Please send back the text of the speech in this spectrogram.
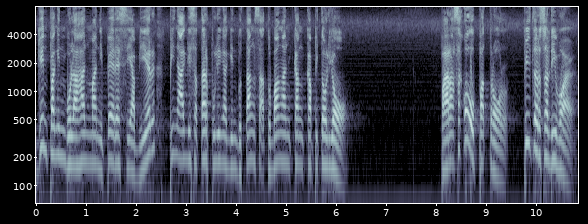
Ginpanginbulahan man ni Perez si Javier, pinagi sa tarpuli nga ginbutang sa atubangan kang Kapitolyo. Para sa Coop Patrol, Peter Salivar,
